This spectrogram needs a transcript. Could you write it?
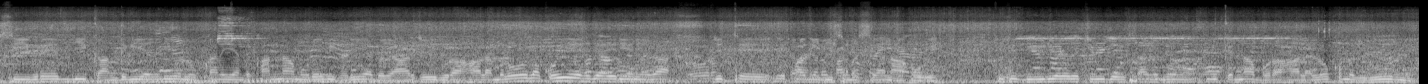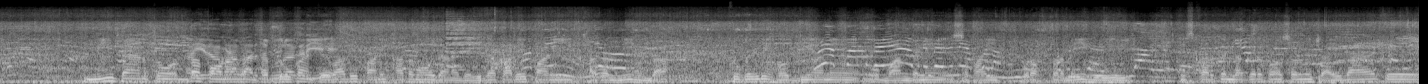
ਸੀਵਰੇਜ ਦੀ ਗੰਦਗੀ ਹੈ ਜਿਹੜੀ, ਉਹ ਲੋਕਾਂ ਦੀਆਂ ਦੁਕਾਨਾਂ ਮੂਹਰੇ ਵੀ ਖੜੀ ਹੈ, ਬਾਜ਼ਾਰ 'ਚ ਵੀ ਬੁਰਾ ਹਾਲ ਹੈ। ਮਲੋਹ ਦਾ ਕੋਈ ਇਹੋ ਜਿਹਾ ਏਰੀਆ ਨਹੀਂ ਹੈਗਾ ਜਿੱਥੇ ਇਹ ਪਾਣੀ ਦੀ ਸਮੱਸਿਆ ਨਾ ਹੋਵੇ। ਤੁਸੀਂ ਵੀਡੀਓ ਦੇ ਵਿੱਚ ਵੀ ਦੇਖ ਸਕਦੇ ਹੋ ਕਿ ਕਿੰਨਾ ਬੁਰਾ ਹਾਲ ਹੈ। ਲੋਕ ਮਜਬੂਰ ਨੇ। ਮੀਂਹ ਪੈਣ ਤੋਂ ਅੱਧਾ ਪੌਣਾ ਘੰਟਾ, ਦੋ ਘੰਟੇ ਬਾਅਦ ਇਹ ਪਾਣੀ ਖਤਮ ਹੋ ਜਾਣਾ ਚਾਹੀਦਾ, ਪਰ ਇਹ ਪਾਣੀ ਖਤਮ ਨਹੀਂ ਹੁੰਦਾ। ਕਿਉਂਕਿ ਜਿਹੜੀ ਹੌਦੀਆਂ ਨੇ, ਉਹ ਬੰਦ ਨੇ, ਸਫ਼ਾਈ ਪ੍ਰੋਪਰ ਨਹੀਂ ਹੋਈ ਹੋਈ। ਇਸ ਕਰਕੇ ਨਗਰ ਕੌਂਸਲ ਨੂੰ ਚਾਹੀਦਾ ਹੈ ਕਿ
